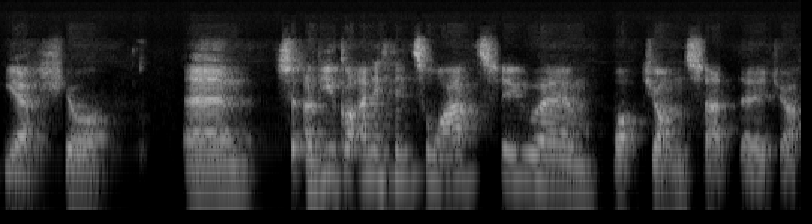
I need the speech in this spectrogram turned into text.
Yeah, sure. Um, so have you got anything to add to um, what John said there, Jac,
